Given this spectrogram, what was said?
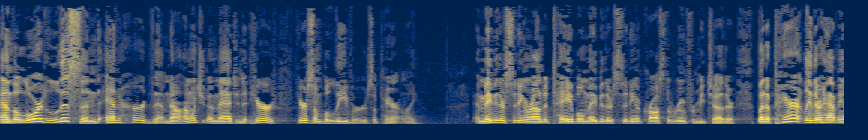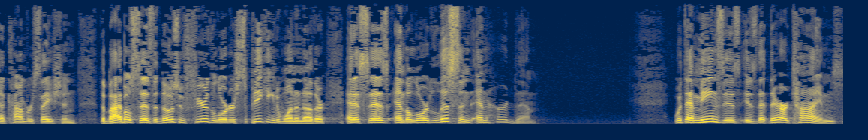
and the Lord listened and heard them." Now, I want you to imagine it. Here, here are some believers apparently. And maybe they're sitting around a table, maybe they're sitting across the room from each other, but apparently they're having a conversation. The Bible says that those who fear the Lord are speaking to one another, and it says, and the Lord listened and heard them. What that means is, is that there are times,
